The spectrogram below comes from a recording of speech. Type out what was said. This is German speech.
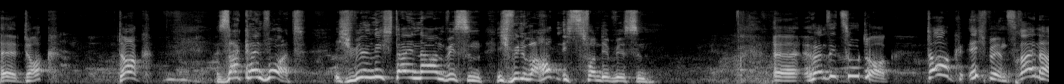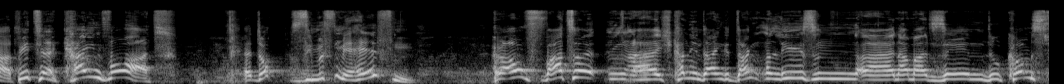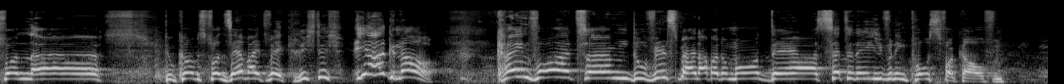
Äh, Doc? Doc! Sag kein Wort. Ich will nicht deinen Namen wissen. Ich will überhaupt nichts von dir wissen. Äh, hören Sie zu, Doc. Doc, ich bin's, Reinhard. Bitte, kein Wort. Äh, Doc, Sie müssen mir helfen. Hör auf, warte. Äh, Ich kann in deinen Gedanken lesen. Äh, na mal sehen. Du kommst von, äh, du kommst von sehr weit weg, richtig? Ja, genau. Kein Wort. Ähm, du willst mir ein Abonnement der Saturday Evening Post verkaufen.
